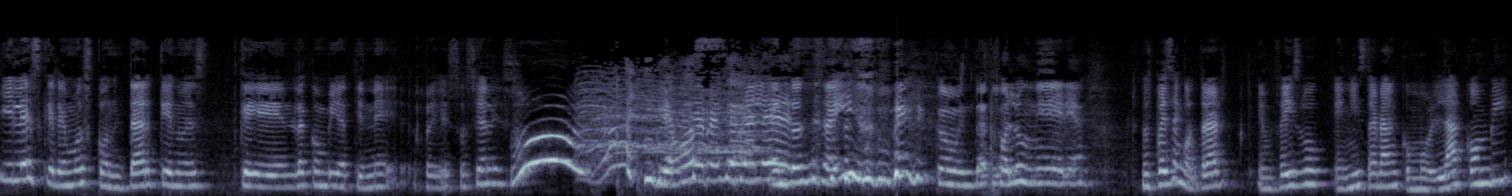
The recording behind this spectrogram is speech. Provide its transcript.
y les queremos contar que no es que la combi ya tiene redes sociales. Ya Entonces ahí pueden comentar. Follow. Nos puedes encontrar en Facebook, en Instagram como La Combi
